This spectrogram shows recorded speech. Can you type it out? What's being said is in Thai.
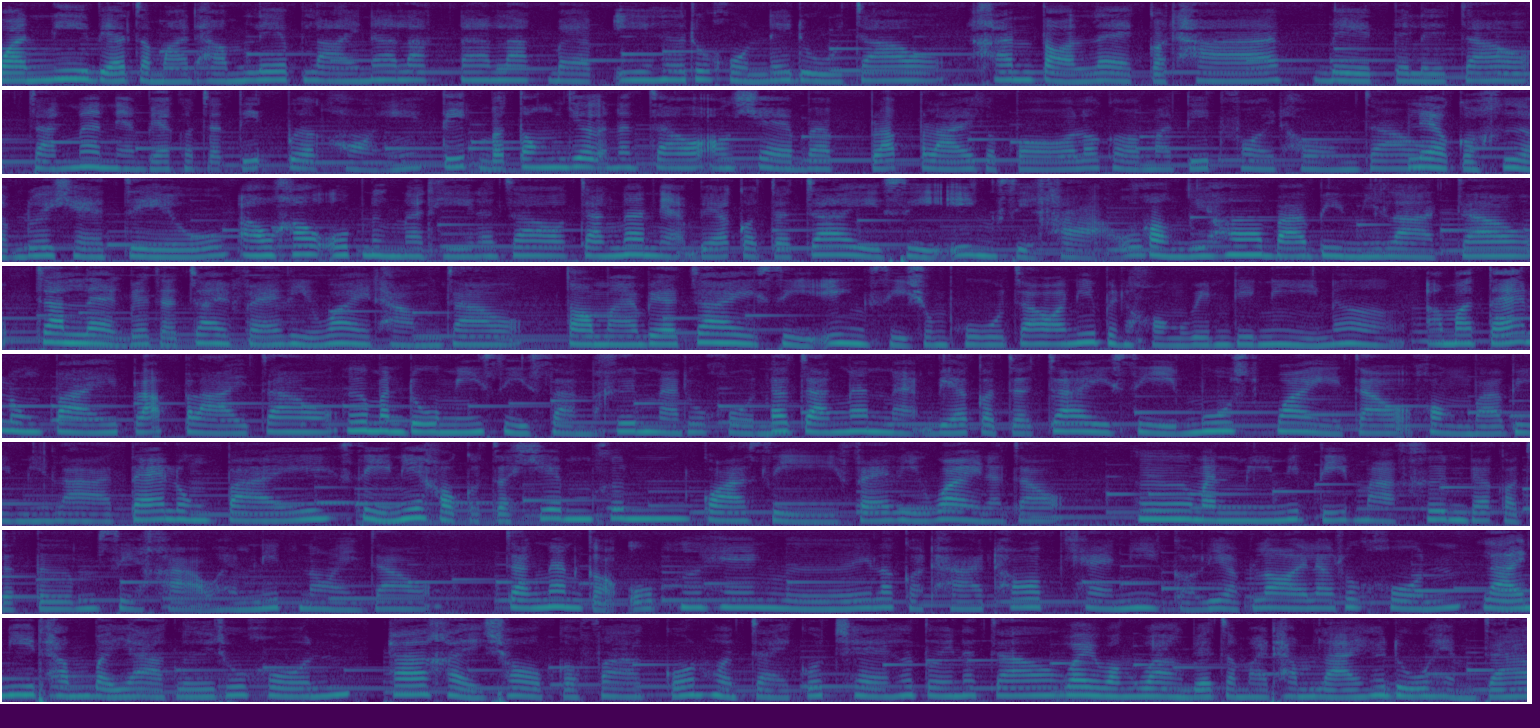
วันนี้เบียจะมาทำเล็บลายน่ารักน่ารักแบบอีให้ทุกคนได้ดูเจ้า ขั้นตอนแรกก็ทาเบสไปเลยเจ้า จากนั้นเนี่ยเบียก็จะติดเปลือกหอย ติดบ่ต้องเยอะนะเจ้าเอาแค่แบบปลับปลายกับปอ แล้วก็มาติดฟอยทองเจ้า แล้วก็เคลือบด้วยแคเจลเอาเข้าอบหนึ่งนาทีนะเจ้า จากนั้นเนี่ยเบียก็จะใจสีอิงสีขาวของยี่ห้อบาร์บีมิลาเจ้าจานแรกเบียจะใจแฟรีไวท์ทำเจ้า ต่อมาเบียร์ใจสีอิงสีชมพูเจ้าอันนี้เป็นของเวนดินีเนอะเอามาแตะลงไปประปลายเจ้าเพื่อมันดูมีสีสันขึ้นนะทุกคนแล้วจากนั้นน่ะเบียก็จะใจสีมูสไว้เจ้าของบาร์บีมิลา แตะลงไป สีนี่เขาก็จะเข้มขึ้นกว่าสีแฟรีไว้นะเจ้าเฮ้อมันมีมิติมากขึ้นเบียก็จะเติมสีขาวแฮมนิดหน่อยเจ้า จากนั้นก็อบให้แห้งเลย แล้วก็ทาทอบแค่นี้ก็เรียบร้อยแล้วทุกคนหลายนี่ทำบ่ยากเลยทุกคน ถ้าใครชอบก็ฝากกดหัวใจกดแชร์ให้ตัวนะเจ้า ไว้ว่างๆเบียจะมาทำร้ายให้ดูแหมเจ้า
